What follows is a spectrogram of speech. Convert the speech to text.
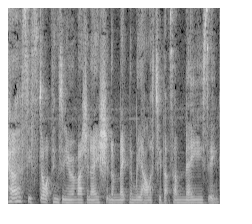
Yes, you start things in your imagination and make them reality. That's amazing.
